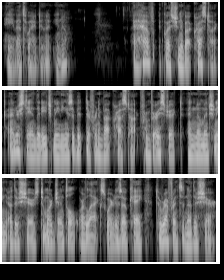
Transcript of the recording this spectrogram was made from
Hey, that's why I do it, you know? I have a question about crosstalk. I understand that each meeting is a bit different about crosstalk, from very strict and no mentioning others' shares to more gentle or lax where it is okay to reference another's share.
